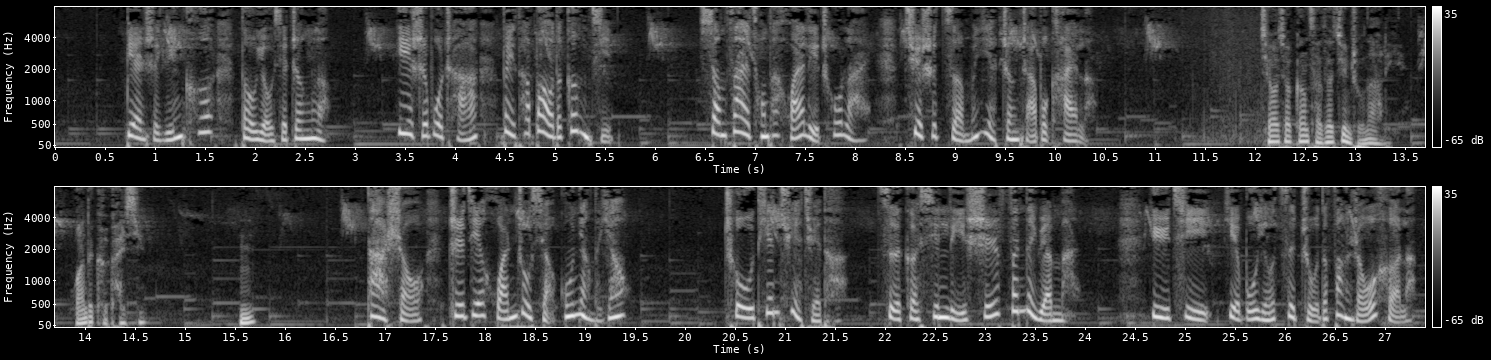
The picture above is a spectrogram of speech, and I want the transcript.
便是云柯都有些怔了，一时不察，被他抱得更紧，想再从他怀里出来，却是怎么也挣扎不开了。娇娇刚才在郡主那里玩的可开心？嗯，大手直接环住小姑娘的腰，楚天却觉得。此刻心里十分的圆满，语气也不由自主的放柔和了。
